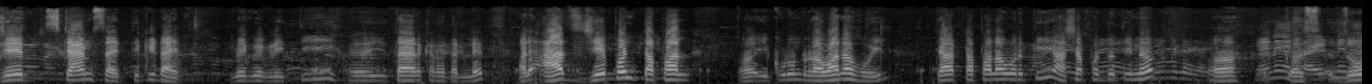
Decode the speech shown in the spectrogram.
जे स्टॅम्प्स आहेत तिकीट आहेत वेगवेगळी ती तयार करण्यात आलेली आहेत. आणि आज जे पण टपाल इकडून रवाना होईल त्या टपालावरती अशा पद्धतीनं जो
